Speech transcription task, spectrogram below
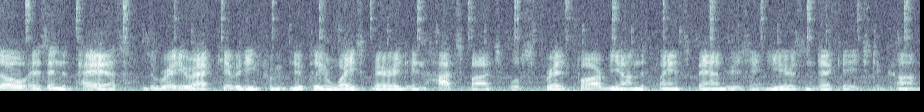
So, as in the past, the radioactivity from nuclear waste buried in hotspots will spread far beyond the plant's boundaries in years and decades to come.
